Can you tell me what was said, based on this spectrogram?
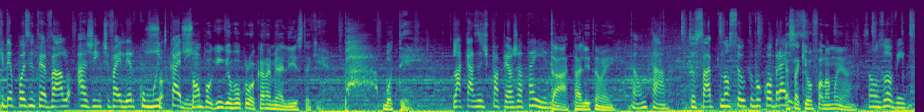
que depois do intervalo a gente vai ler com muito só, carinho. Só um pouquinho que eu vou colocar na minha lista aqui. Pá, botei. La Casa de Papel já tá aí, né? Tá, tá ali também. Então tá. Tu sabe que não sou eu que vou cobrar isso. Essa aqui eu vou falar amanhã. São os ouvintes.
